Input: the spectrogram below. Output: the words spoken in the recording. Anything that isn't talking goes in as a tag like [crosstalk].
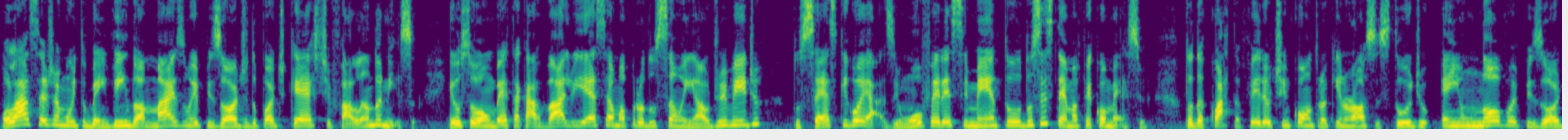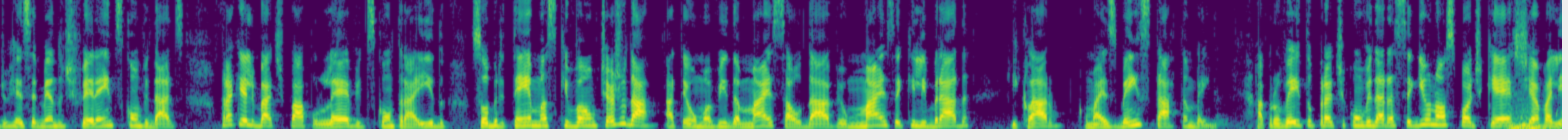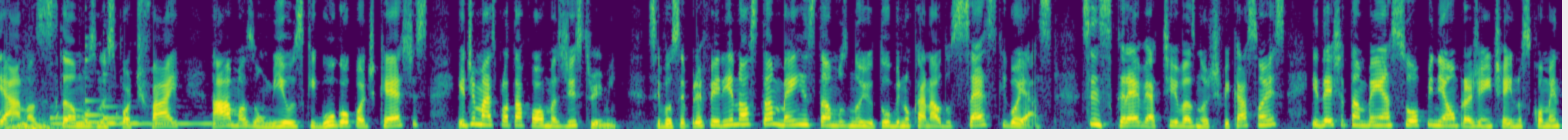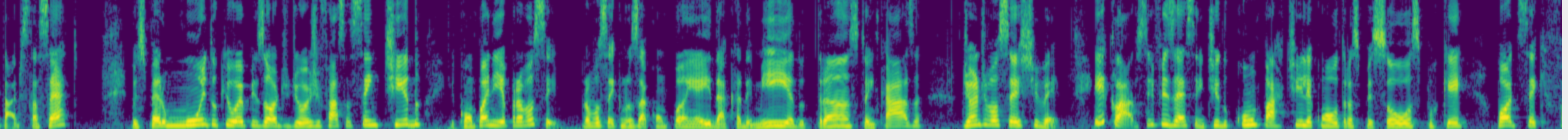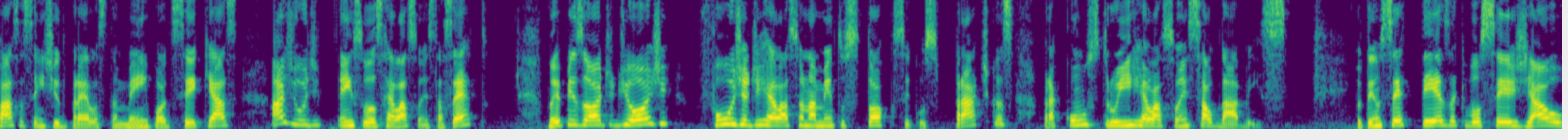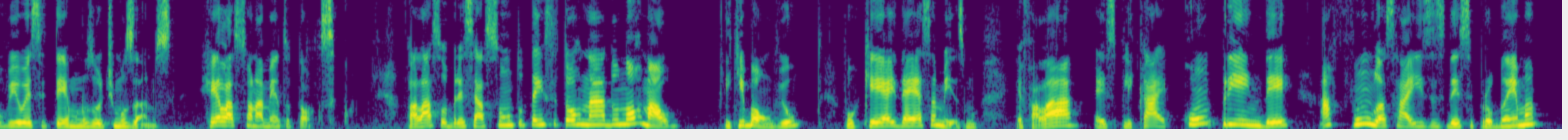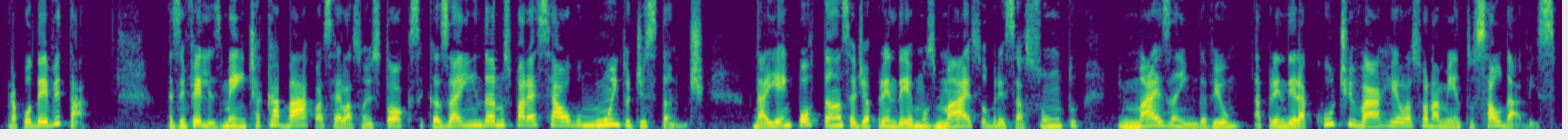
Olá, seja muito bem-vindo a mais um episódio do podcast Falando Nisso. Eu sou a Humberta Carvalho e essa é uma produção em áudio e vídeo do Sesc Goiás e um oferecimento do Sistema Fecomércio. Toda quarta-feira eu te encontro aqui no nosso estúdio em um novo episódio, recebendo diferentes convidados para aquele bate-papo leve, descontraído sobre temas que vão te ajudar a ter uma vida mais saudável, mais equilibrada e, claro, com mais bem-estar também. Aproveito para te convidar a seguir o nosso podcast e avaliar. Nós estamos no Spotify, Amazon Music, Google Podcasts e demais plataformas de streaming. Se você preferir, nós também estamos no YouTube, no canal do Sesc Goiás. Se inscreve, ativa as notificações e deixa também a sua opinião para a gente aí nos comentários, tá certo? Eu espero muito que o episódio de hoje faça sentido e companhia para você. Para você que nos acompanha aí da academia, do trânsito, em casa, de onde você estiver. E claro, se fizer sentido, compartilha com outras pessoas, porque pode ser que faça sentido para elas também, pode ser que as ajude em suas relações, tá certo? No episódio de hoje, fuja de relacionamentos tóxicos, práticas para construir relações saudáveis. Eu tenho certeza que você já ouviu esse termo nos últimos anos: relacionamento tóxico. Falar sobre esse assunto tem se tornado normal. E que bom, viu? Porque a ideia é essa mesmo: é falar, é explicar, é compreender a fundo as raízes desse problema para poder evitar. Mas infelizmente, acabar com as relações tóxicas ainda nos parece algo muito distante. Daí a importância de aprendermos mais sobre esse assunto e mais ainda, viu? Aprender a cultivar relacionamentos saudáveis.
